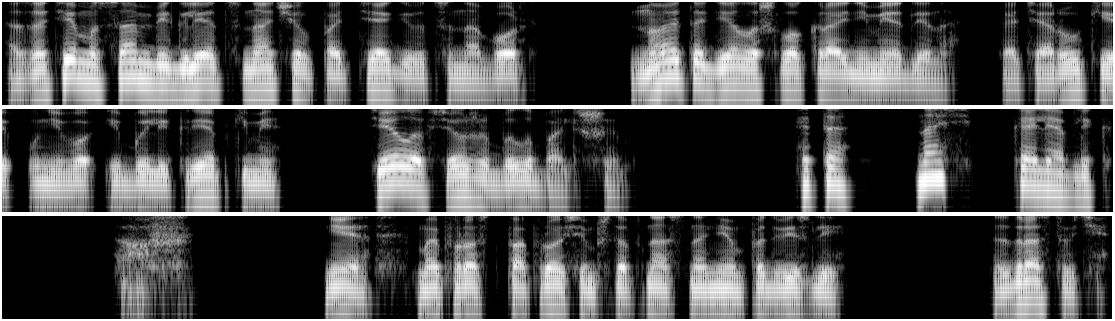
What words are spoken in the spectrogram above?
а затем и сам беглец начал подтягиваться на борт. Но это дело шло крайне медленно, хотя руки у него и были крепкими, тело все же было большим. «Это Нась, Каляблик?» Оф. Нет, мы просто попросим, чтоб нас на нем подвезли. Здравствуйте.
